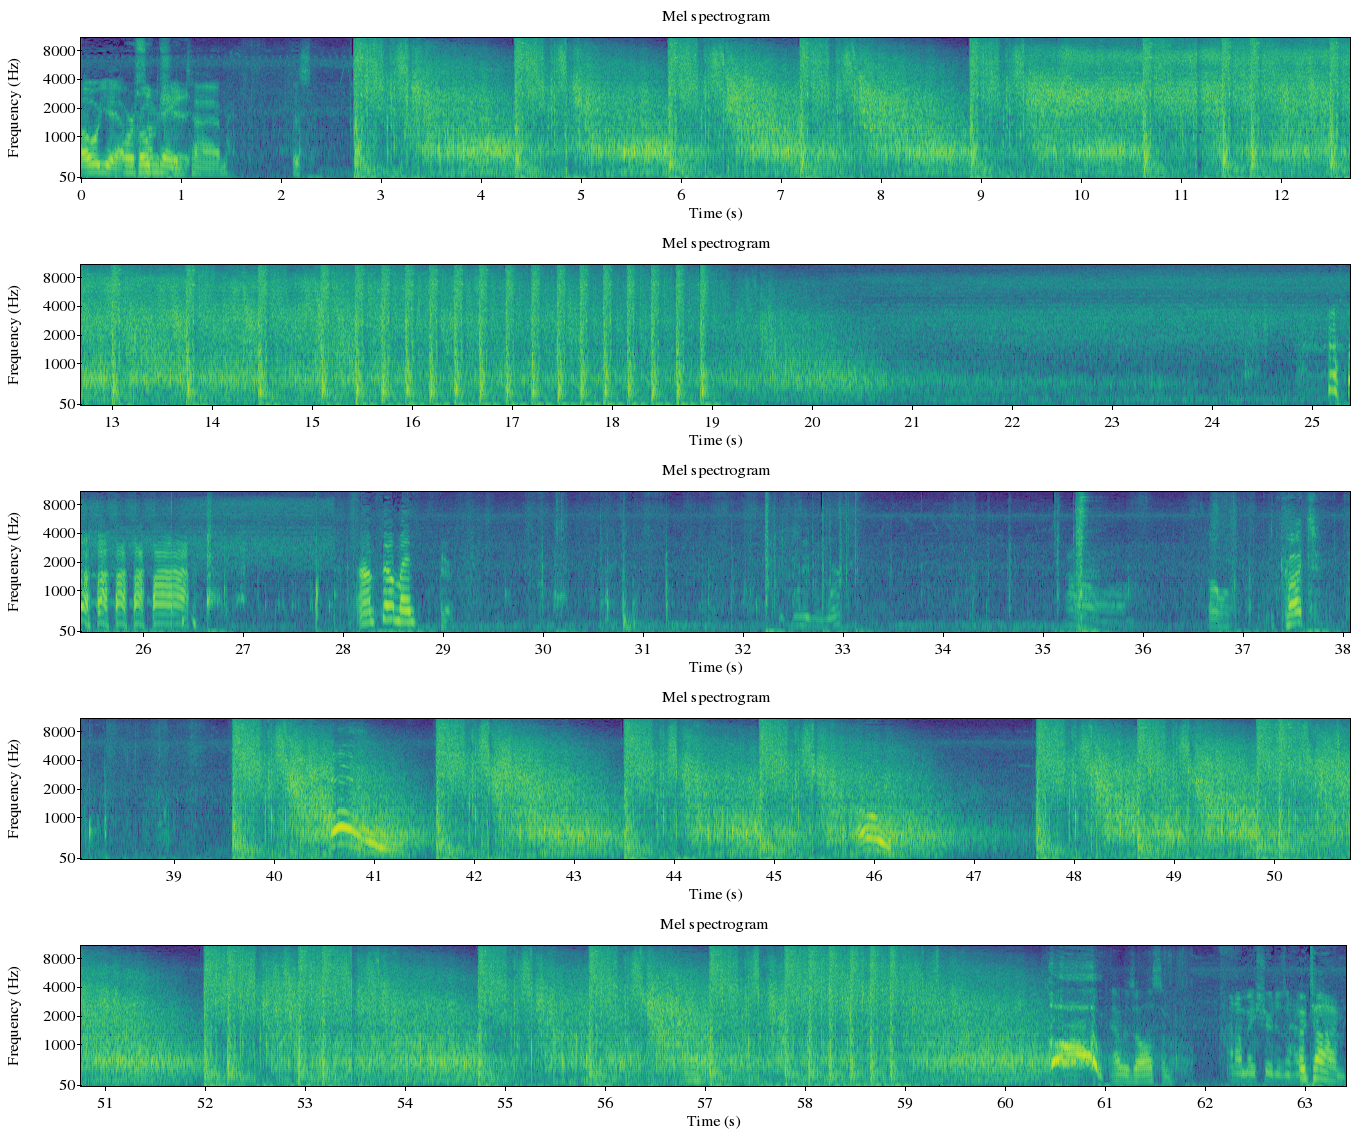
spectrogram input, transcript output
Oh yeah, Or some propane shit. time. This- I'm filming. Won't even work. Oh, oh. cut. Oh. oh! Oh! That was awesome. And I'll make sure it doesn't Oh, have. time.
